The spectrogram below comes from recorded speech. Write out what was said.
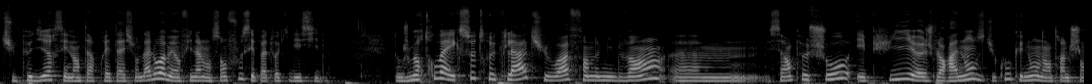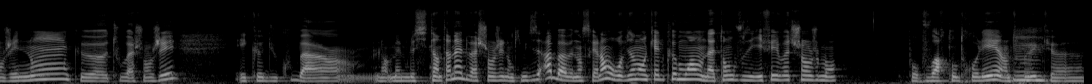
tu peux dire c'est une interprétation de la loi, mais au final, on s'en fout, c'est pas toi qui décides. Donc je me retrouve avec ce truc-là, tu vois, fin 2020, euh, c'est un peu chaud, et puis euh, je leur annonce du coup que nous, on est en train de changer de nom, que euh, tout va changer, et que du coup, bah, même le site internet va changer. Donc ils me disent, ah bah dans ce cas-là, on revient dans quelques mois, on attend que vous ayez fait votre changement, pour pouvoir contrôler un truc. Mmh.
